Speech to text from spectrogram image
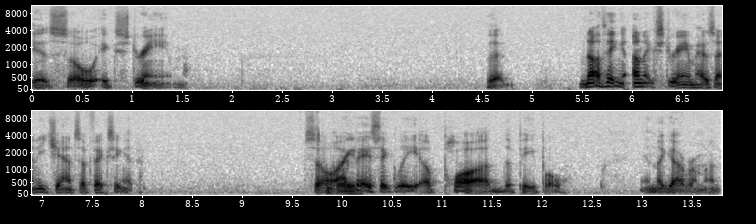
is so extreme that nothing unextreme has any chance of fixing it. So Agreed. I basically applaud the people in the government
